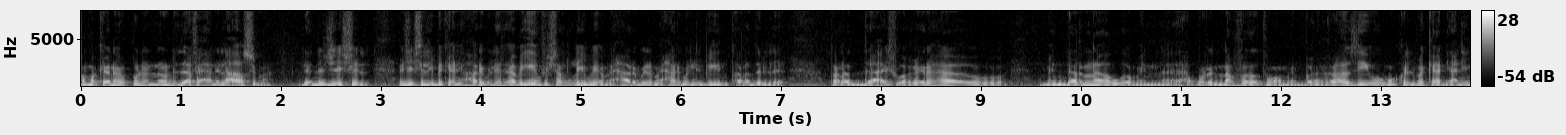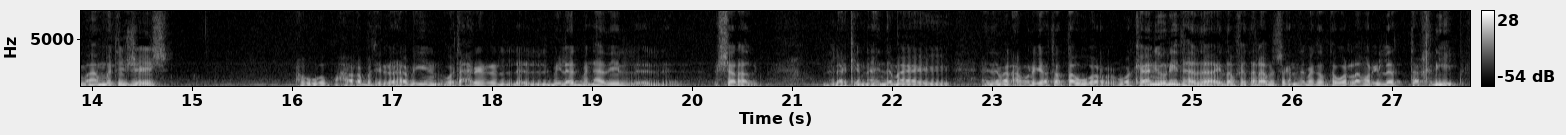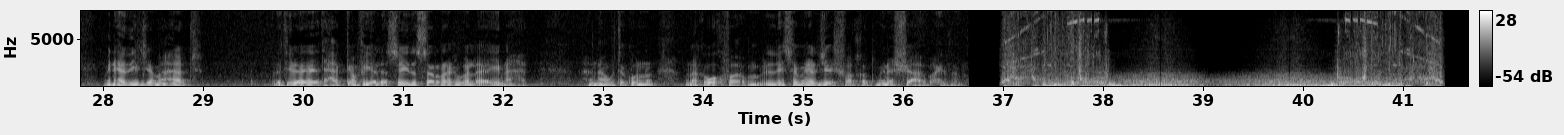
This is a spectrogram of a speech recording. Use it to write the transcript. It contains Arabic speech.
هم كانوا يقولون إنه ندافع عن العاصمة لأن الجيش الجيش الليبي كان يحارب الإرهابيين في شرق ليبيا ما يحارب ما يحارب الليبيين. طرد طرد داعش وغيرها من درنا ومن حقول النفط ومن بنغازي ومن كل مكان. يعني مهمة الجيش هو محاربة الإرهابيين وتحرير البلاد من هذه الشراذم لكن عندما عندما الأمر يتطور وكان يريد هذا أيضا في طرابلس عندما يتطور الأمر إلى التخريب من هذه الجماعات التي لا يتحكم فيها لا السيد السراج ولا أي أحد. هنا وتكون هناك وقفة ليس من الجيش فقط من الشعب أيضا.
